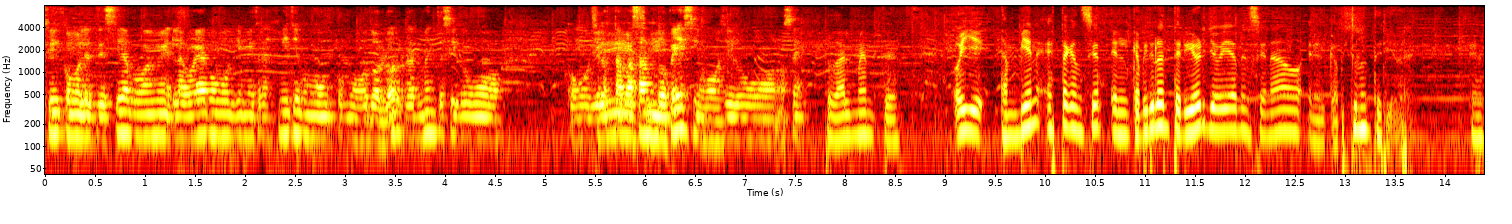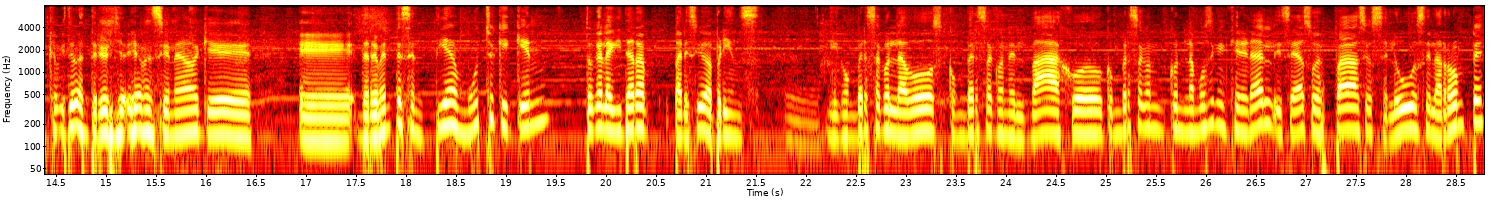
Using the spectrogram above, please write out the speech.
sí, como les decía, pues, la weá como que me transmite como, como dolor realmente, así como, como que lo está pasando sí. pésimo, así como, no sé. Totalmente. Oye, también esta canción, en el capítulo anterior yo había mencionado, en el capítulo anterior, en el capítulo anterior yo había mencionado que eh, de repente sentía mucho que Ken toca la guitarra parecido a Prince, Mm. Que conversa con la voz, conversa con el bajo, conversa con, con la música en general y se da su espacio, se luce, la rompe.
